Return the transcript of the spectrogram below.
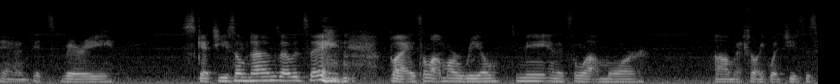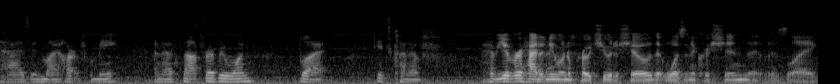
and it's very sketchy sometimes I would say, but it's a lot more real to me, and it's a lot more. Um, I feel like what Jesus has in my heart for me, and that's not for everyone, but it's kind of Have you ever had anyone approach you at a show that wasn't a Christian that was like,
